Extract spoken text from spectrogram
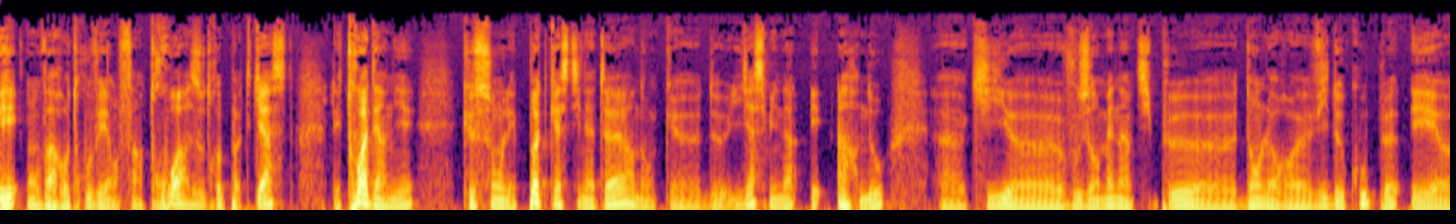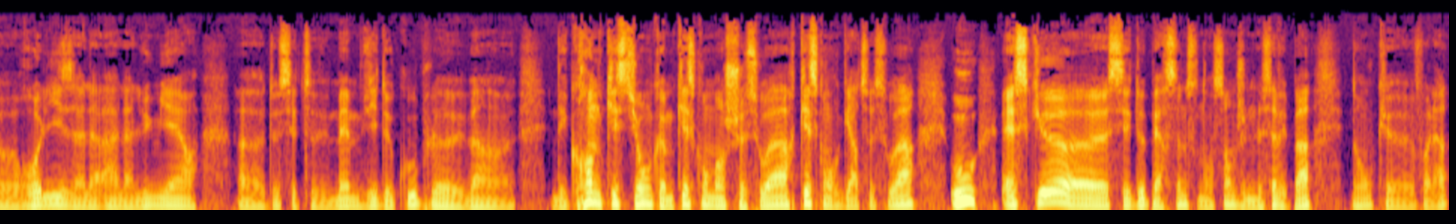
Et on va retrouver enfin trois autres podcasts, les trois derniers, que sont les podcastinateurs, donc euh, de Yasmina et Arnaud, euh, qui euh, vous emmènent un petit peu dans leur vie de couple et relisent à la, lumière de cette même vie de couple ben, des grandes questions comme qu'est-ce qu'on mange ce soir, qu'est-ce qu'on regarde ce soir, ou est-ce que ces deux personnes sont ensemble, je ne le savais pas. Donc voilà,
